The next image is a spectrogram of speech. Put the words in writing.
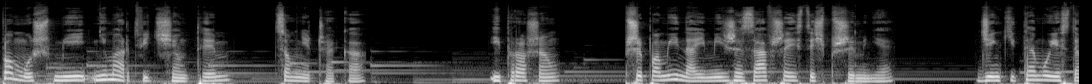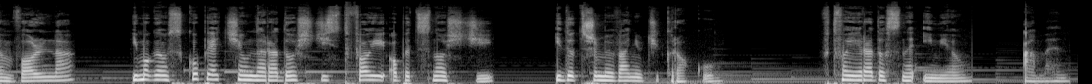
Pomóż mi nie martwić się tym, co mnie czeka. I proszę, przypominaj mi, że zawsze jesteś przy mnie. Dzięki temu jestem wolna i mogę skupiać się na radości z Twojej obecności i dotrzymywaniu Ci kroku. W Twoje radosne imię. Amen.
